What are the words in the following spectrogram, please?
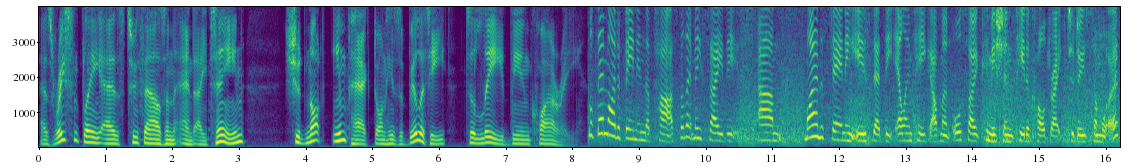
as recently as 2018, should not impact on his ability to lead the inquiry. Look, they might have been in the past, but let me say this. Um, my understanding is that the LNP government also commissioned Peter Coaldrake to do some work.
